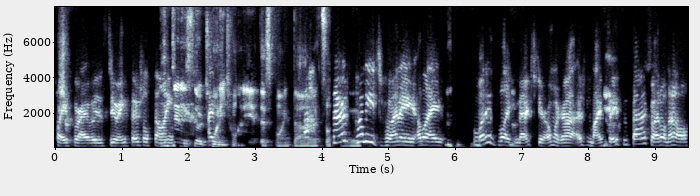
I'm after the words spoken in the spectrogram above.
place Sure. where I was doing social selling. LinkedIn is so 2020 at this point, though. It's like, 2020, like, what is like next year? Oh my gosh, MySpace is back. I don't know.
